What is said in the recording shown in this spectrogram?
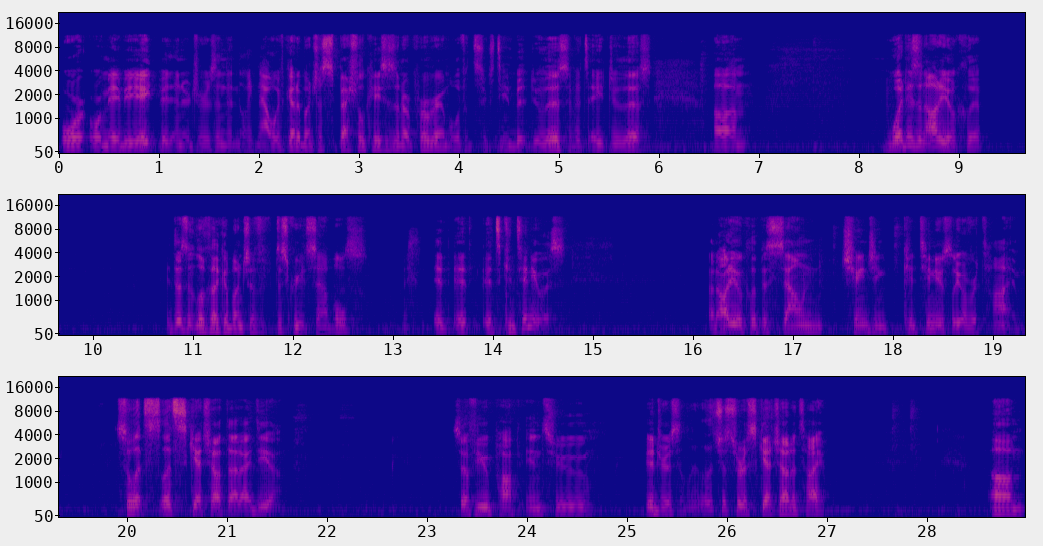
or or maybe 8-bit integers, and then like now we've got a bunch of special cases in our program. Well, if it's 16-bit, do this. If it's 8, do this. Um, what is an audio clip? It doesn't look like a bunch of discrete samples. It, it, it's continuous. An audio clip is sound changing continuously over time. So let's, let's sketch out that idea. So if you pop into Idris, let's just sort of sketch out a type. Um,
